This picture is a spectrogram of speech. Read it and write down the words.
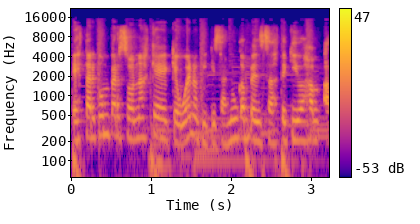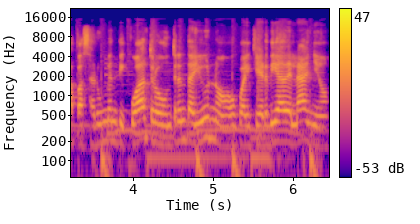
estar con personas que, bueno, que quizás nunca pensaste que ibas a, pasar un 24 o un 31 o cualquier día del año.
